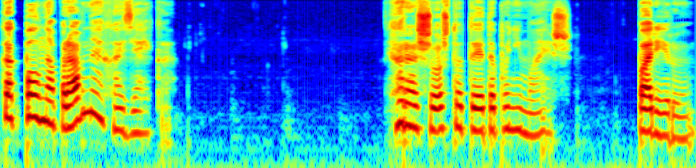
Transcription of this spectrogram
как полноправная хозяйка. «Хорошо, что ты это понимаешь», — парирую.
